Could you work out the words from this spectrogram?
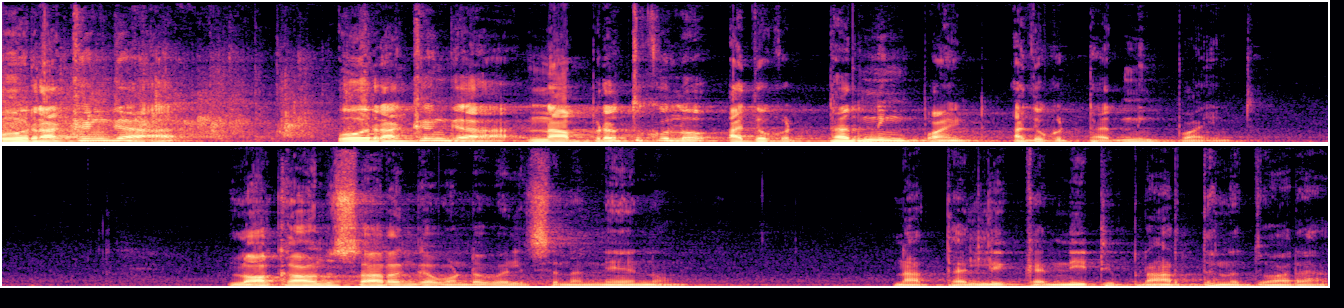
ఓ రకంగా ఓ రకంగా నా బ్రతుకులో అదొక టర్నింగ్ పాయింట్ అదొక టర్నింగ్ పాయింట్ లోకానుసారంగా ఉండవలసిన నేను నా తల్లి కన్నీటి ప్రార్థన ద్వారా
